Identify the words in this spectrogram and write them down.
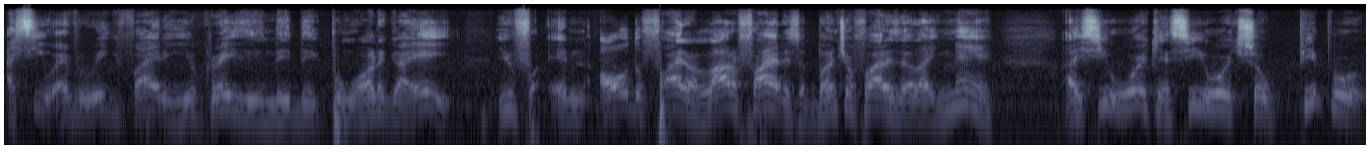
I see you every week fighting. You're crazy, and they they boom, all the guy, hey, you fi-" and all the fighters, a lot of fighters, a bunch of fighters are like, man, I see you work and see you work. So people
